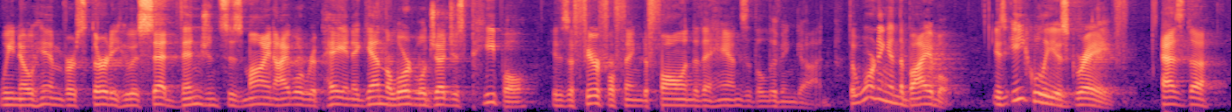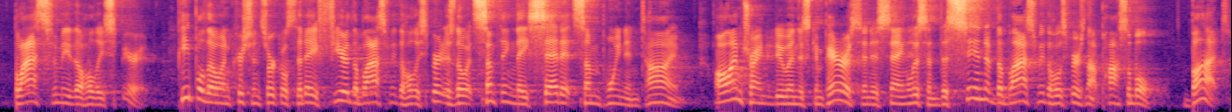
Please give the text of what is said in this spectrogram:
we know him, verse 30, who has said, Vengeance is mine, I will repay, and again the Lord will judge his people. It is a fearful thing to fall into the hands of the living God. The warning in the Bible is equally as grave as the blasphemy of the Holy Spirit. People, though, in Christian circles today fear the blasphemy of the Holy Spirit as though it's something they said at some point in time. All I'm trying to do in this comparison is saying, listen, the sin of the blasphemy of the Holy Spirit is not possible, but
